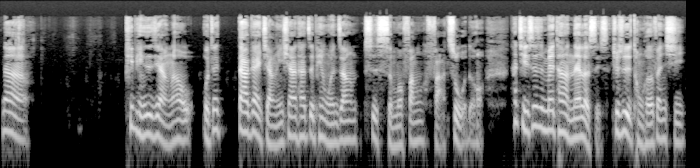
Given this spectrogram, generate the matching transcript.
那批评是这样，然后我再大概讲一下他这篇文章是什么方法做的哦。他其实是 meta analysis，就是统合分析。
